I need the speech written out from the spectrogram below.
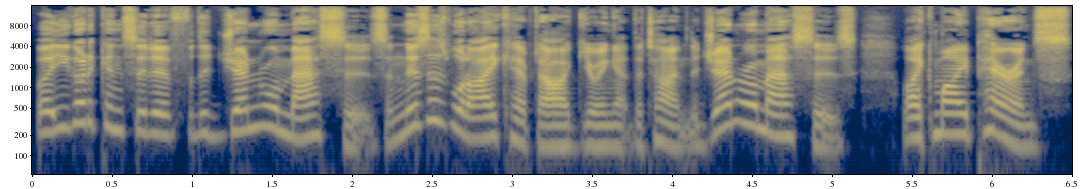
But you got to consider for the general masses, and this is what I kept arguing at the time the general masses, like my parents,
